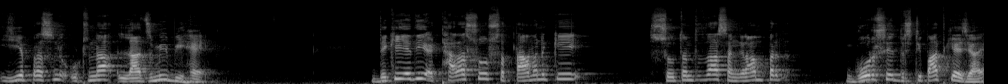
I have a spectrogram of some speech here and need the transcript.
ये प्रश्न उठना लाजमी भी है। देखिए, यदि अठारह के स्वतंत्रता संग्राम पर गौर से दृष्टिपात किया जाए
